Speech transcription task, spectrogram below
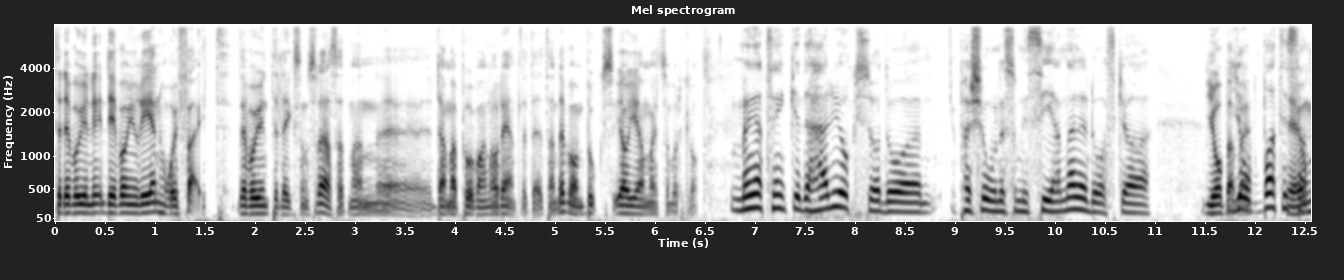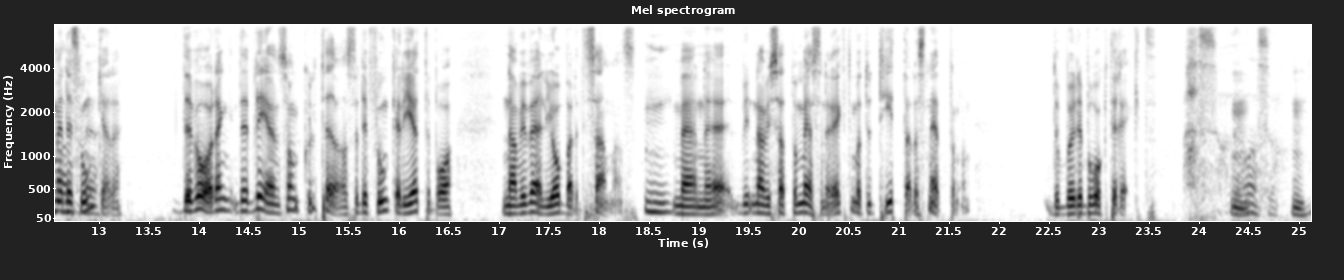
Så det var ju, det var ju en renhårig fight. Det var ju inte liksom sådär så att man eh, dammade på varandra ordentligt utan det var en box. Jag ger mig så var det klart. Men jag tänker det här är ju också då personer som ni senare då ska jobba, jobba tillsammans med. Ja men det funkade det, var den, det blev en sån kultur, alltså det funkade jättebra när vi väl jobbade tillsammans. Mm. Men eh, när vi satt på mässen, det räckte med att du tittade snett på någon. Då började det bråk direkt. Alltså, det mm. var så. Mm.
